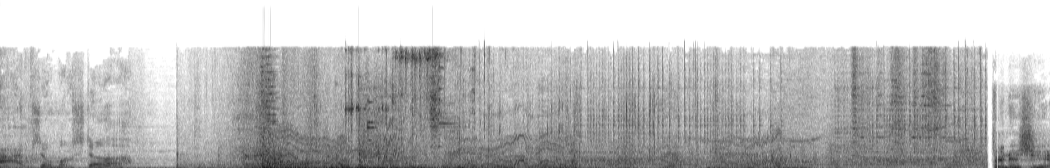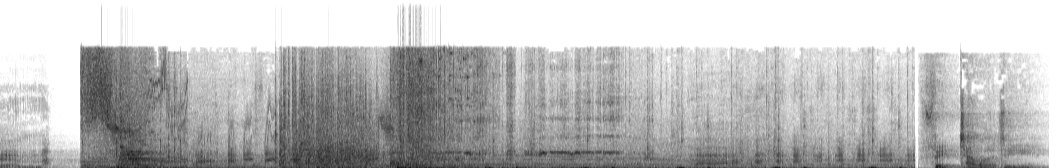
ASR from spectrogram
Time's almost up. Finish him! Fatality.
